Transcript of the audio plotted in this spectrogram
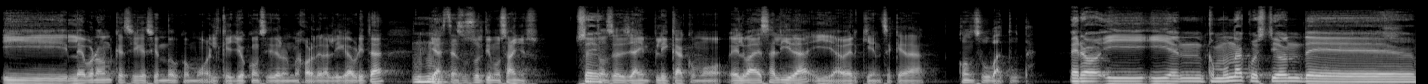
Y LeBron, que sigue siendo como el que yo considero el mejor de la liga ahorita, ya está en sus últimos años. Sí. Entonces ya implica como él va de salida y a ver quién se queda con su batuta. Pero, y, y en como una cuestión de.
